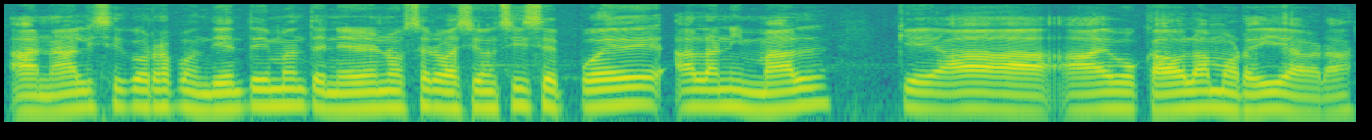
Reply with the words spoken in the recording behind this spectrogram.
análisis correspondiente y mantener en observación si se puede al animal que ha, ha evocado la mordida, ¿verdad?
